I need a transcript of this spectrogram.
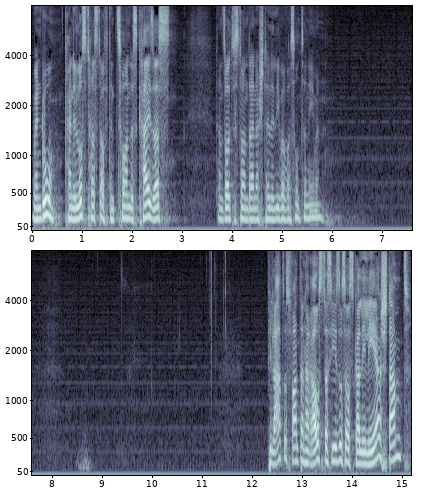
Wenn du keine Lust hast auf den Zorn des Kaisers, dann solltest du an deiner Stelle lieber was unternehmen. Pilatus fand dann heraus, dass Jesus aus Galiläa stammt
